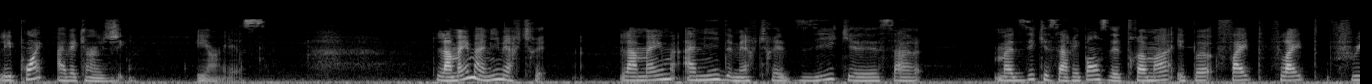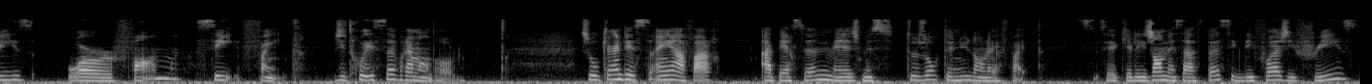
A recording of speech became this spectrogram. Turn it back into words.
Les points avec un G et un S. La même amie mercredi, la même amie de mercredi que ça m'a dit que sa réponse de trauma est pas fight, flight, freeze or fawn, c'est feinte. J'ai trouvé ça vraiment drôle. J'ai aucun dessin à faire à personne, mais je me suis toujours tenue dans le fight. Ce que les gens ne savent pas, c'est que des fois j'ai freeze,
